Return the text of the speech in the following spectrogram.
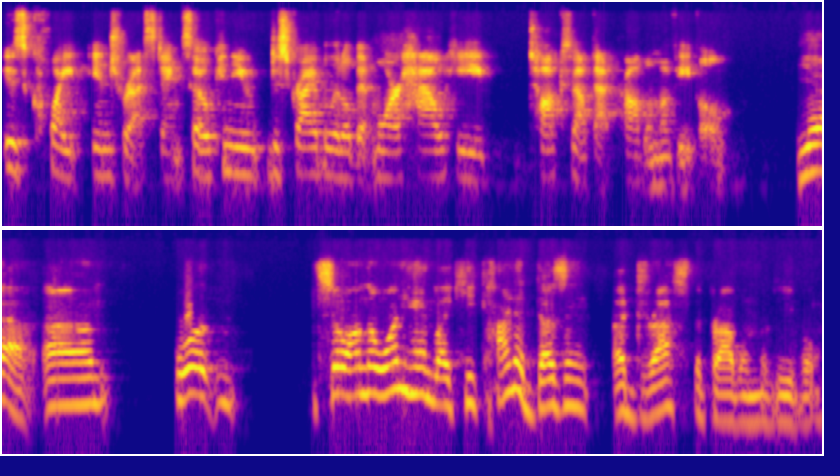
is quite interesting. So can you describe a little bit more how he talks about that problem of evil? Yeah. Um, well, so on the one hand like he kind of doesn't address the problem of evil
